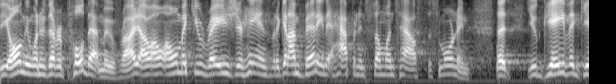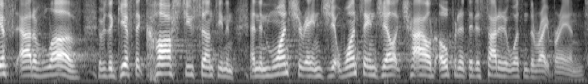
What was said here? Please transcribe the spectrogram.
the only one who's ever pulled that move, right? I, I, won't make you raise your hands, but again, I'm betting it happened in someone's house this morning. That you gave a gift out of love. It was a gift that cost you something, and, and then once your ange- once angelic child opened it, they decided it wasn't the right brand.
